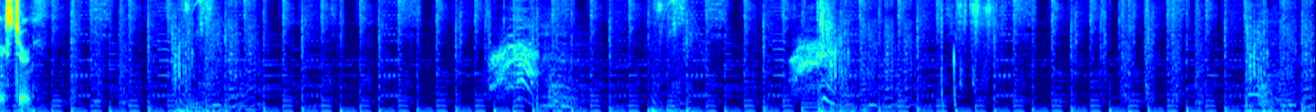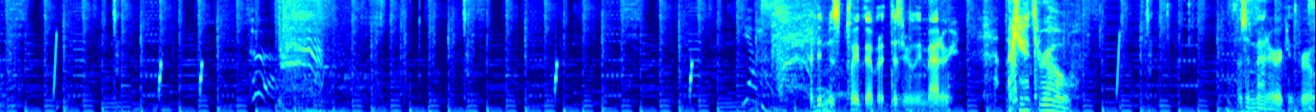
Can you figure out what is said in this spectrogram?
Next turn. I did misplay that, but it doesn't really matter. I can't throw. Doesn't matter, I can throw.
